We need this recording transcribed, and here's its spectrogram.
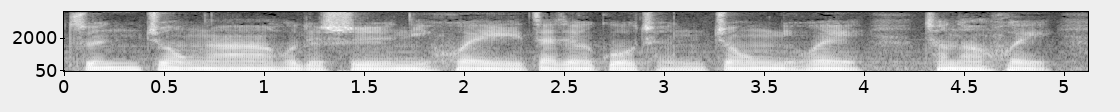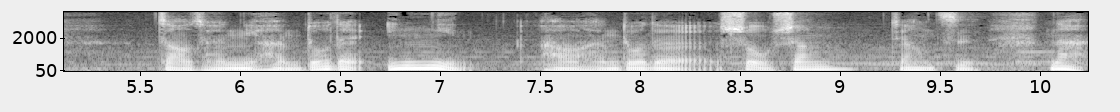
尊重啊，或者是你会在这个过程中，你会常常会造成你很多的阴影。还有很多的受伤这样子，那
